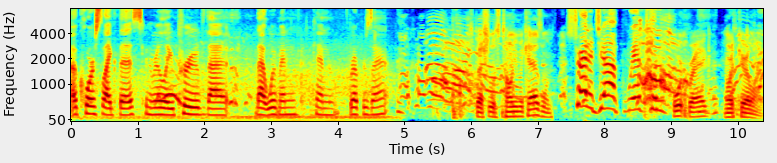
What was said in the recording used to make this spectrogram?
a course like this can really prove that, that women can represent. Oh, Specialist Tony McCaslin, Let's try to jump. We have to Fort Bragg, North Carolina.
